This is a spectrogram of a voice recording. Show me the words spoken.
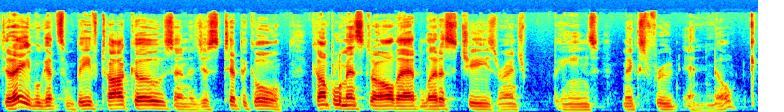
Today, we'll get some beef tacos and just typical compliments to all that lettuce, cheese, ranch beans, mixed fruit, and milk.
